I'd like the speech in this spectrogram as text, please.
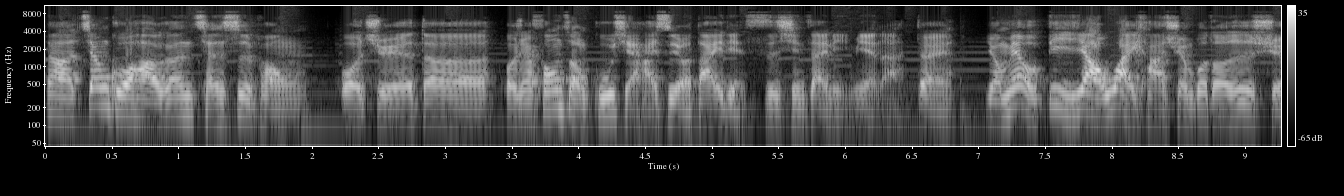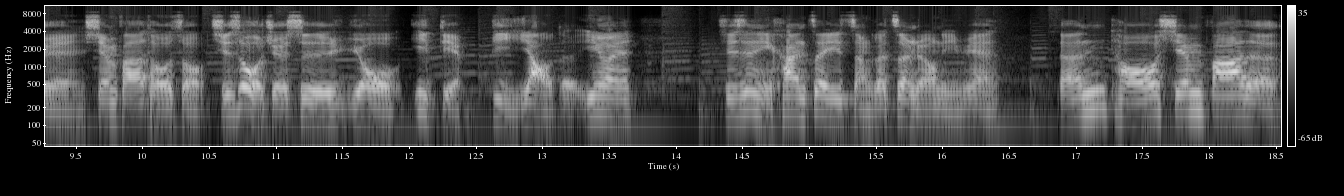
那江国豪跟陈世鹏。我觉得，我觉得风总姑且还是有带一点私心在里面啦。对，有没有必要外卡全部都是选先发投手？其实我觉得是有一点必要的，因为其实你看这一整个阵容里面，能投先发的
